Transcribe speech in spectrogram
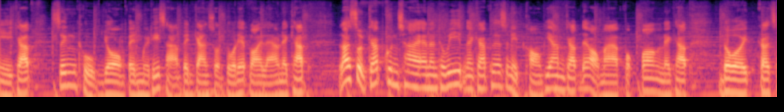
ณีครับซึ่งถูกโยงเป็นมือที่ 3 เป็นการส่วนตัวเรียบร้อยแล้วนะครับล่าสุดครับคุณชายอนันทวีปนะครับเพื่อนสนิทของพี่อ้ำครับได้ออกมาปกป้องนะครับโดยกระแส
